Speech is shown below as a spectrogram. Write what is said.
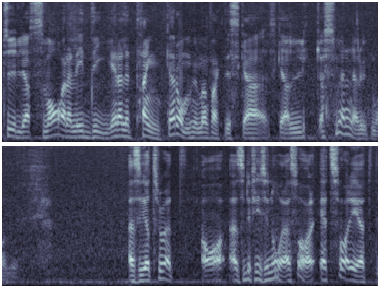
tydliga svar eller idéer eller tankar om hur man faktiskt ska, ska lyckas med den här utmaningen? Alltså jag tror att Ja, alltså det finns ju några svar. Ett svar är att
